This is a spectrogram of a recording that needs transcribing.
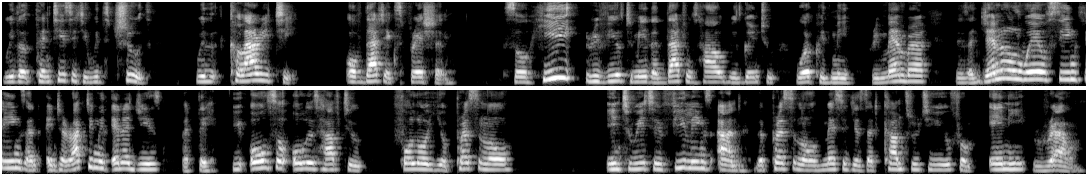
with authenticity, with truth, with clarity of that expression. So he revealed to me that that was how he was going to work with me. Remember, there's a general way of seeing things and interacting with energies, but they, you also always have to follow your personal intuitive feelings and the personal messages that come through to you from any realm.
